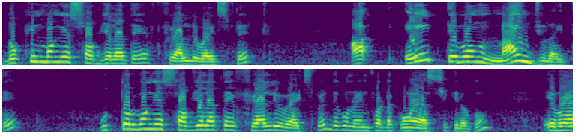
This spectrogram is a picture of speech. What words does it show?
দক্ষিণবঙ্গের সব জেলাতে ফেয়ারলি হোয়াইট স্প্রেড এইট এবং নাইন জুলাইতে উত্তরবঙ্গের সব জেলাতে ফেয়ারলি হোয়াইট স্প্রেড দেখুন রেনফলটা কমে আসছে কীরকম, এবং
